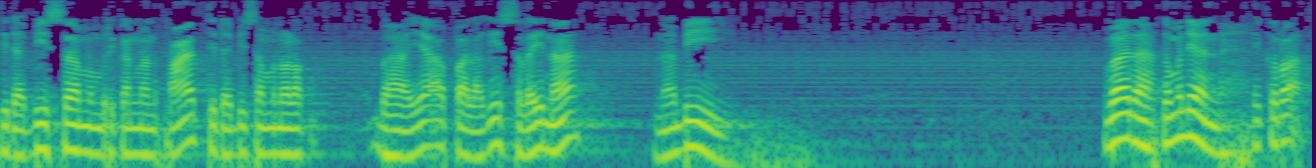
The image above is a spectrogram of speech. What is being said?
tidak bisa memberikan manfaat, tidak bisa menolak bahaya apalagi selain nabi. Badah, kemudian Iqra.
